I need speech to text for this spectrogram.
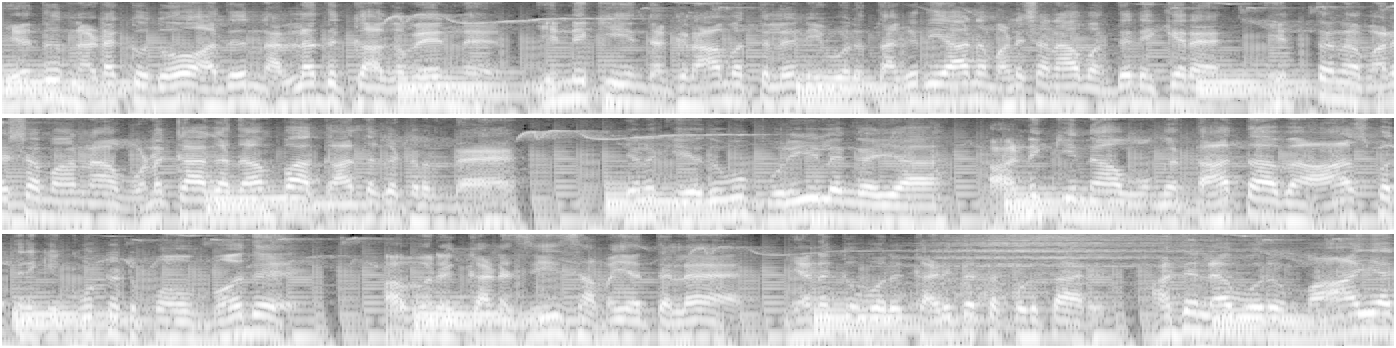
எது நடக்குதோ அது நல்லதுக்காகவேன்னு. இன்னைக்கு இந்த கிராமத்துல நீ ஒரு தகுதியான மனுஷனா வந்து நிக்கிற. இத்தனை வருஷமா நான் உனக்காக தான்ப்பா காத்துக்கிட்டு இருந்தேன். எனக்கு எதுவும் புரியலங்க ஐயா அன்னைக்கு நான் உங்க தாத்தாவை ஆஸ்பத்திரிக்கு கூட்டிட்டு போகும்போது அவரு கடைசி சமயத்துல எனக்கு ஒரு கடிதத்தை கொடுத்தாரு. அதுல ஒரு மாய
